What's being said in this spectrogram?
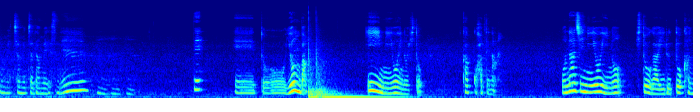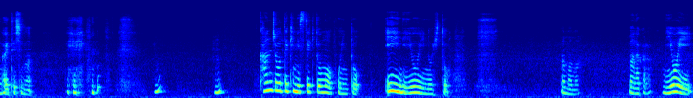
めちゃめちゃダメですね、うんうんうん、でえっ、ー、と4番。いい匂いの人。かっこはてな。同じ匂いの人がいると考えてしまう。感情的に素敵と思うポイント。いい匂いの人。まあまあまあ。まあだから匂い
